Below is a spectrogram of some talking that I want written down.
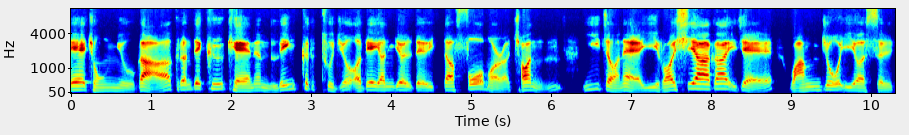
의 종류가 그런데 그 개는 linked to죠. 어디에 연결되어 있다? former 전 이전에 이 러시아가 이제 왕조이었을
